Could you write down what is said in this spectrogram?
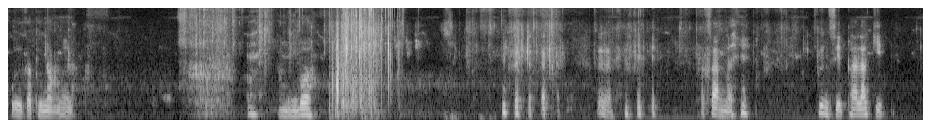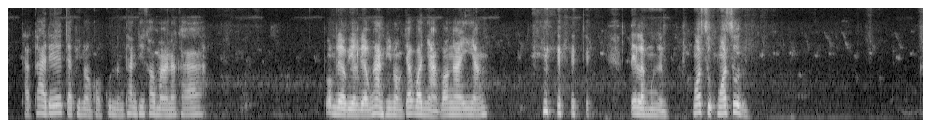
คุยกับพี่น้องนี่แหละอันนี้บ่ เออทักสั้นไหมเพิ่งเสร็จภารกิจ ทักทายเด้อจ้ะพี่น้องขอบคุณหนึ่งท่านที่เข้ามานะคะร่วมเรียวเวียงเรียวงานพี่น้องจักว่าอยากว่าไงยังเต้นละหมื่นหัวสุกหัวสุนข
